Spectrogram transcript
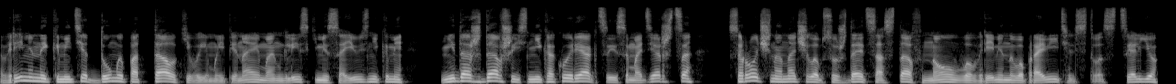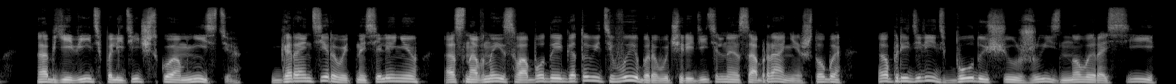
Временный комитет Думы, подталкиваемый и пинаемый английскими союзниками, не дождавшись никакой реакции самодержца, срочно начал обсуждать состав нового временного правительства с целью объявить политическую амнистию, гарантировать населению основные свободы и готовить выборы в учредительное собрание, чтобы определить будущую жизнь новой России,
